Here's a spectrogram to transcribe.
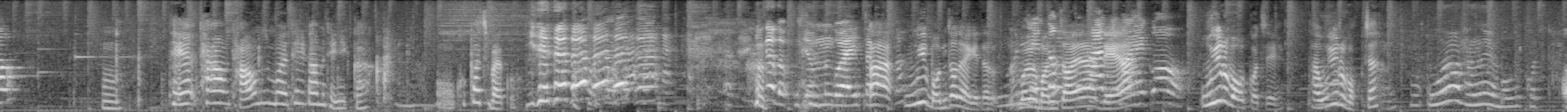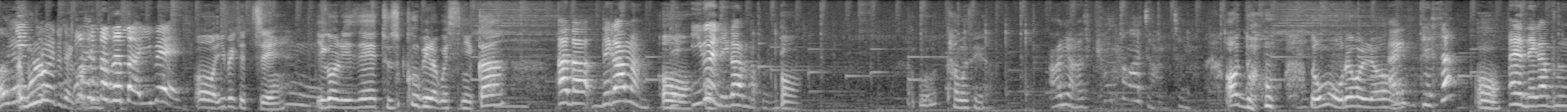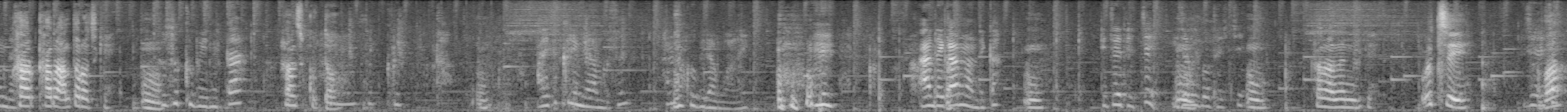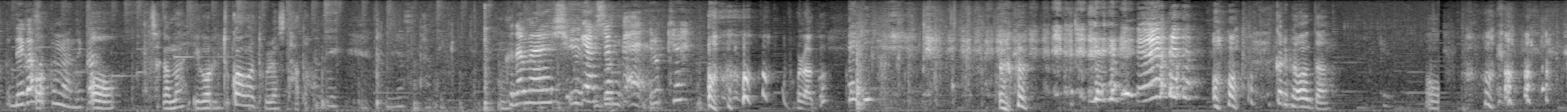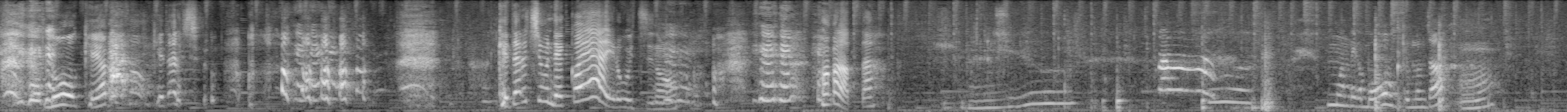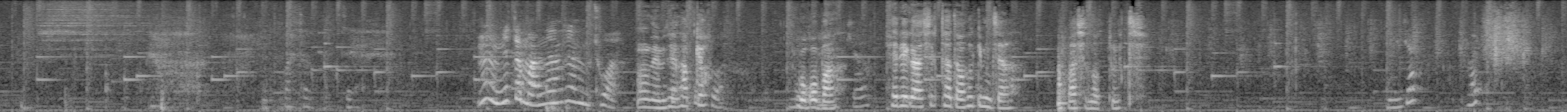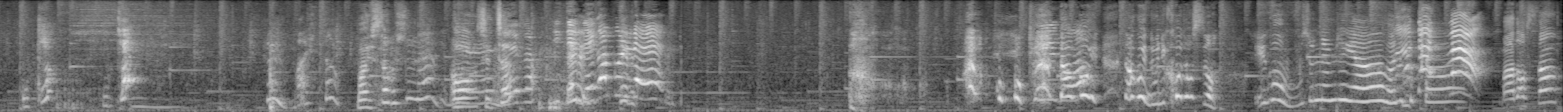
응. 태, 다음, 다음 순번에 테리가 하면 되니까. 어, 코 파지 말고. 이거 넣, 넣는 거야 일단. 아, 우유 먼저 넣어야겠다. 뭐가 먼저 해야 돼야? 우유로 먹을 거지. 다 우유로 먹자. 뭐야 당연히 먹을 거지. 언니 아, 물로 해도 어 되거든. 됐다 됐다 입에. 어, 200 됐지. 이걸 이제 두 스쿱이라고 했으니까, 아 나 내가 하면. 어, 내, 이걸 어. 내가 한다고. 어. 하고 담으세요. 아니 아직 평평하지 않잖아. 아, 너무, 너무 오래 걸려. 알겠어 됐어? 어. 아니 내가 부으면 돼. 가루, 가루 안 떨어지게. 응. 두 스쿱이니까 한 스쿱 더. 한 스쿱. 응. 아이스크림이랑 무슨? 한 스쿱이라고 하네. 아 내가 하면 안 될까? 응, 이제 됐지? 이 응. 정도 됐지? 응. 가루 안 했는데. 옳지. 이제 봐봐. 섞- 내가 어. 섞으면 안 될까? 어. 잠깐만. 이거를 뚜껑을 돌려서 닫아. 네. 돌려서 다 되겠다. 그 다음에 쉽게 쉽게. 이렇게? 뭐라고? 어, 색깔이 변한다. 어. 너개 앞에서 치고. 계단을 치면 내 거야 이러고 있지 너. 화가 났다. 엄마 내가 먹어볼게 먼저. 응. 맛있었지. 음 일단 만나는 사람 좋아. 응 냄새 합격. 좋아. 먹어봐. 혜리가 싫다던 흑임자 맛은 어떨지. 이게? 오케이? 오케이? 음 맛있어. 맛있어? 맛있네. 어 진짜? 내가, 이제 내가 볼래. 나거기 나거기 눈이 커졌어. 이거 무슨 냄새야? 맛있겠다. 맛없어?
